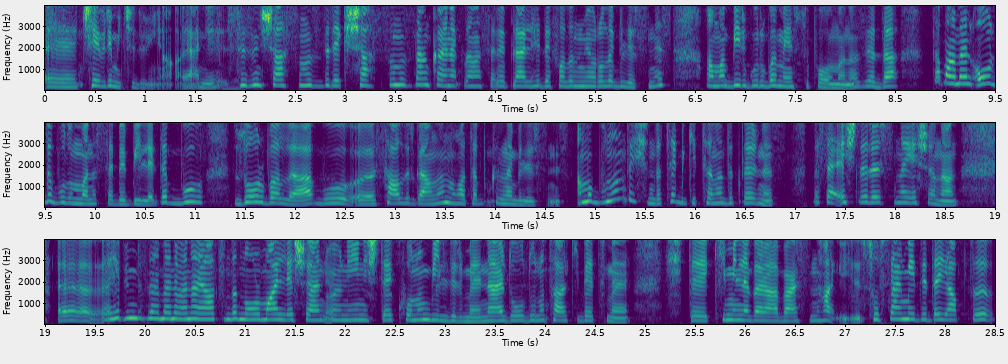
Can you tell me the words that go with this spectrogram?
e, çevrim içi dünya. Yani sizin şahsınız direkt şahsınızdan kaynaklanan sebeplerle hedef alınmıyor olabilirsiniz ama bir gruba mensup olmanız ya da tamamen orada bulunmanız sebebiyle de bu zorbalığa, bu e, saldırganlığın muhatabı kılınabilirsiniz. Ama bunun dışında tabii ki tanıdıklarınız, mesela eşler arasında yaşanan, e, hepimizin hemen hemen hayatında normalleşen, örneğin işte konum bildirme, nerede olduğunu takip etme, işte kiminle berabersin, ha, sosyal medyada yaptığı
